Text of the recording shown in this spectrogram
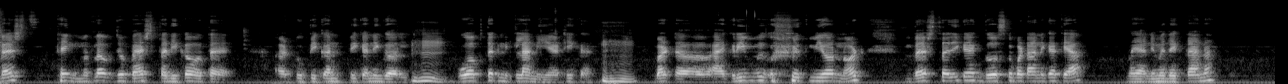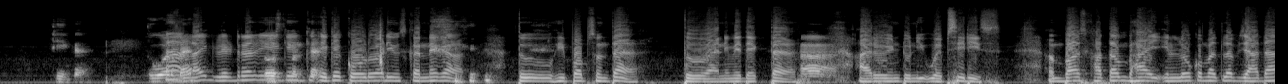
बेस्ट थिंग मतलब जो बेस्ट तरीका होता है to pick an pick any girl वो अब तक निकला नहीं है ठीक है? But I agree with me और नॉट बेस्ट तरीका एक दोस्त को पटाने का क्या? भैया में देखता है ना? ठीक है। तू और हाँ, मैं लाइक लिटरली एक एक एक एक कोड वर्ड यूज़ करने का। तू हिप हॉप सुनता है तू एनिमे देखता है। Are you into web series बस खत्म भाई इन लोगों को मतलब ज़्यादा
